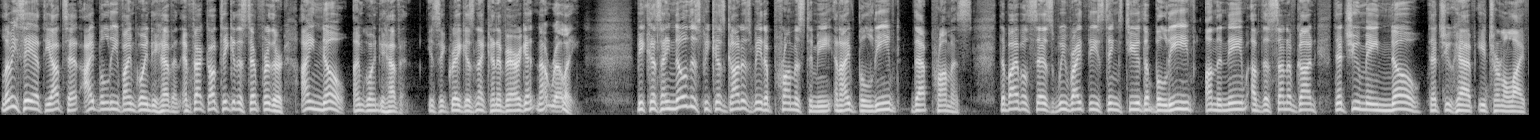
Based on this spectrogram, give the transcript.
Let me say at the outset, I believe I'm going to heaven. In fact, I'll take it a step further. I know I'm going to heaven. You say, Greg, isn't that kind of arrogant? Not really. Because I know this because God has made a promise to me and I've believed that promise. The Bible says, We write these things to you that believe on the name of the Son of God, that you may know that you have eternal life.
